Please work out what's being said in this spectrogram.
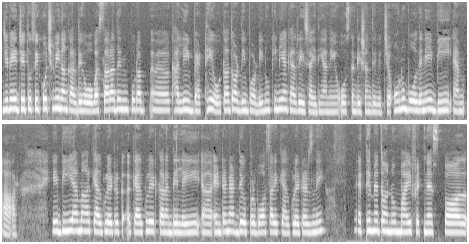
ਜਿਵੇਂ ਜੇ ਤੁਸੀਂ ਕੁਝ ਵੀ ਨਾ ਕਰਦੇ ਹੋ ਬਸ ਸਾਰਾ ਦਿਨ ਪੂਰਾ ਖਾਲੀ ਬੈਠੇ ਹੋ, ਤਾਂ ਤੁਹਾਡੀ ਬਾਡੀ ਨੂੰ ਕਿੰਨੀਆਂ ਕੈਲਰੀਜ਼ ਚਾਹੀਦੀਆਂ ਨੇ ਉਸ ਕੰਡੀਸ਼ਨ ਦੇ ਵਿੱਚ। ਉਹਨੂੰ ਬੋਲਦੇ ਨੇ BMR ਇਹ BMR ਕੈਲਕੂਲੇਟਰ ਕੈਲਕੂਲੇਟ ਕਰਨ ਦੇ ਲਈ ਇੰਟਰਨੈਟ ਦੇ ਉੱਪਰ ਬਹੁਤ ਸਾਰੇ ਕੈਲਕੂਲੇਟਰਸ ਨੇ। ਇੱਥੇ ਮੈਂ ਤੁਹਾਨੂੰ ਮਾਈ ਫਿਟਨੈਸ ਪਾਲ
